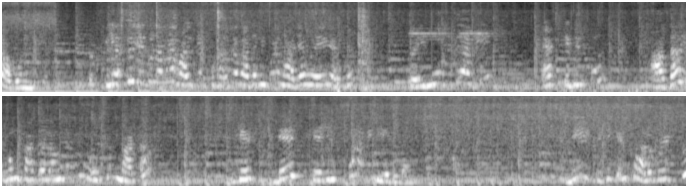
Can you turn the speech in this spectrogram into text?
লবণ দিয়ে। তো পেঁয়াজটা দেখুন, আমার হালকা হালকা বাদামি করে ভাজা হয়ে গেছে। তো এই মুহূর্তে আমি এক টেবিল স্পুন আদা এবং কাঁচা লঙ্কা এবং রসুন বাটা দেড় দেড় টেবিল স্পুন আমি দিয়ে দিলাম। দিয়ে আমি ভালো করে একটু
